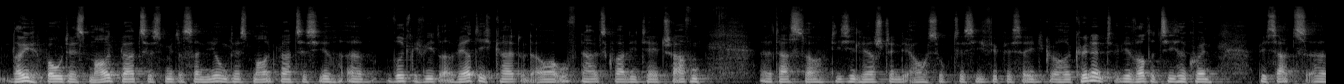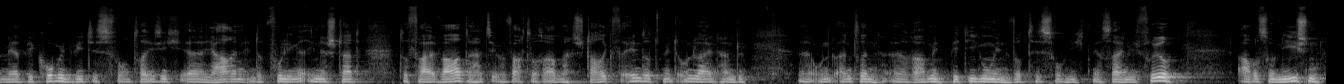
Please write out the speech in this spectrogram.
Neubau des Marktplatzes, mit der Sanierung des Marktplatzes hier äh, wirklich wieder Wertigkeit und auch Aufenthaltsqualität schaffen, äh, dass da diese Leerstände auch sukzessive beseitigt werden können. Wir werden sicher keinen Besatz äh, mehr bekommen, wie das vor 30 Jahren in der Pfullinger Innenstadt der Fall war. Da hat sich einfach der Rahmen stark verändert mit Onlinehandel und anderen Rahmenbedingungen wird es so nicht mehr sein wie früher. Aber so Nischen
